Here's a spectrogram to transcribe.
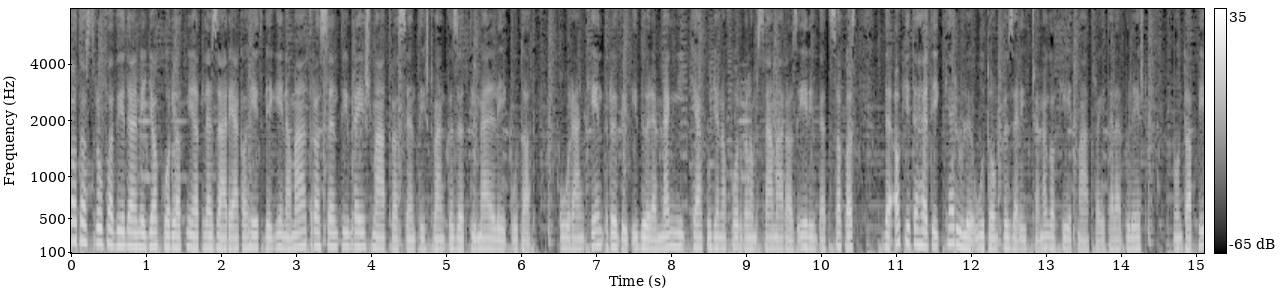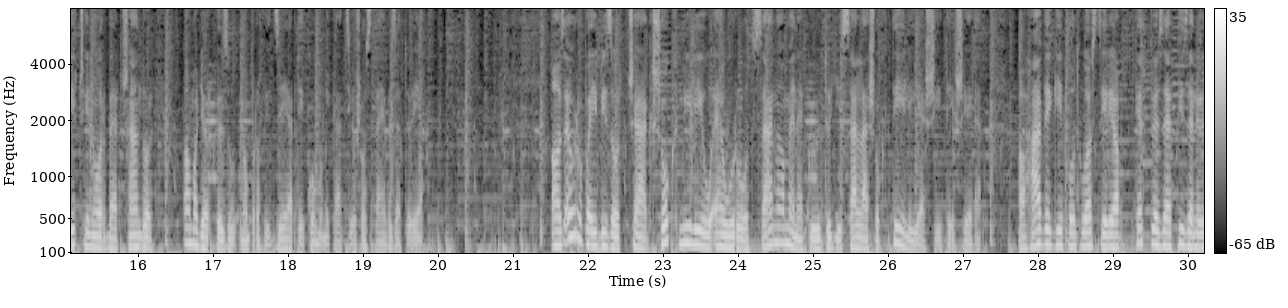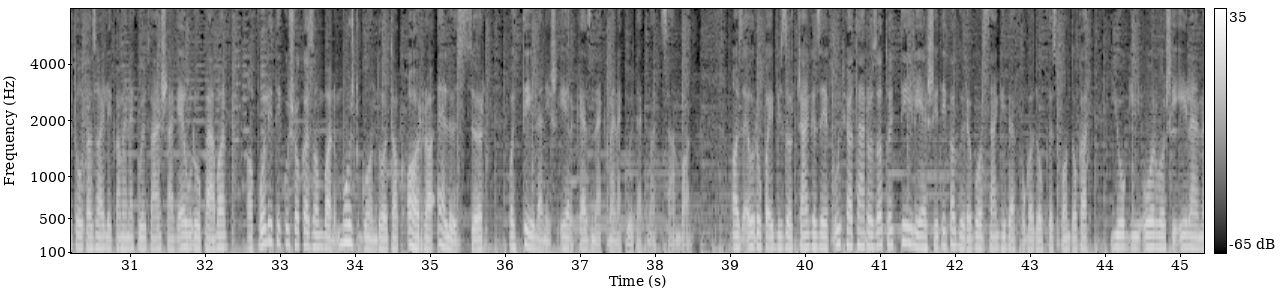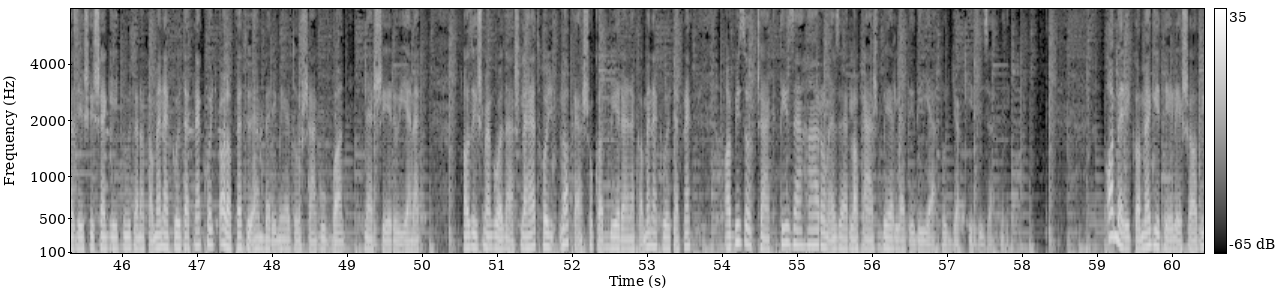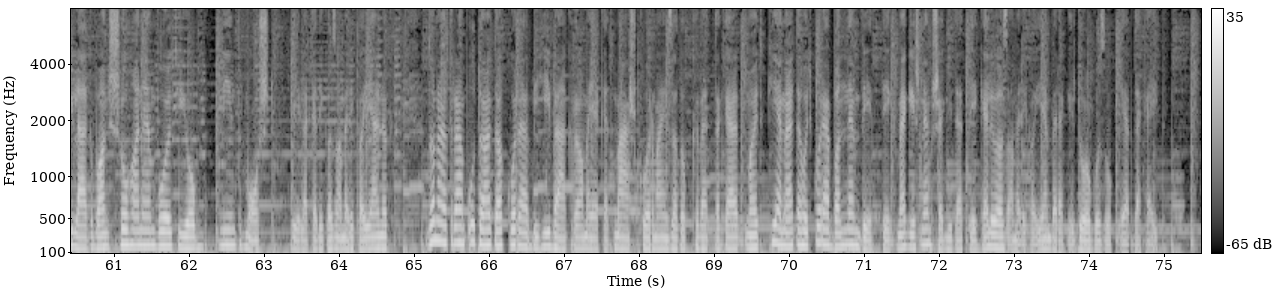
Katasztrófavédelmi gyakorlat miatt lezárják a hétvégén a Mátra Szent Imre és Mátra Szent István közötti mellékutat. Óránként rövid időre megnyitják ugyan a forgalom számára az érintett szakaszt, de aki teheti, kerülő úton közelítse meg a két mátrai települést, mondta Pécsi Norbert Sándor, a Magyar Közút Nonprofit ZRT kommunikációs osztályvezetője. Az Európai Bizottság sok millió eurót szán a menekültügyi szállások téliesítésére. A hvg.hu azt írja, 2015 óta zajlik a menekültválság Európában, a politikusok azonban most gondoltak arra először, hogy télen is érkeznek menekültek nagy számban. Az Európai Bizottság ezért úgy határozott, hogy téliesítik a görögországi befogadó központokat. Jogi, orvosi, élelmezési segélyt nyújtanak a menekülteknek, hogy alapvető emberi méltóságukban ne sérüljenek. Az is megoldás lehet, hogy lakásokat bérelnek a menekülteknek, a bizottság 13 ezer lakás bérleti díját tudja kifizetni. Amerika megítélése a világban soha nem volt jobb, mint most, vélekedik az amerikai elnök. Donald Trump utalta a korábbi hibákra, amelyeket más kormányzatok követtek el, majd kiemelte, hogy korábban nem védték meg és nem segítették elő az amerikai emberek és dolgozók érdekeit.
